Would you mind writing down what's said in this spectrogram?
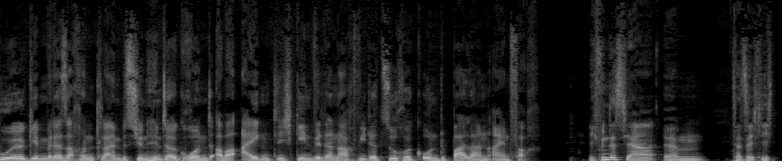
cool, geben wir der Sache ein klein bisschen Hintergrund, aber eigentlich gehen wir danach wieder zurück und ballern einfach. Ich finde es ja ähm, tatsächlich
